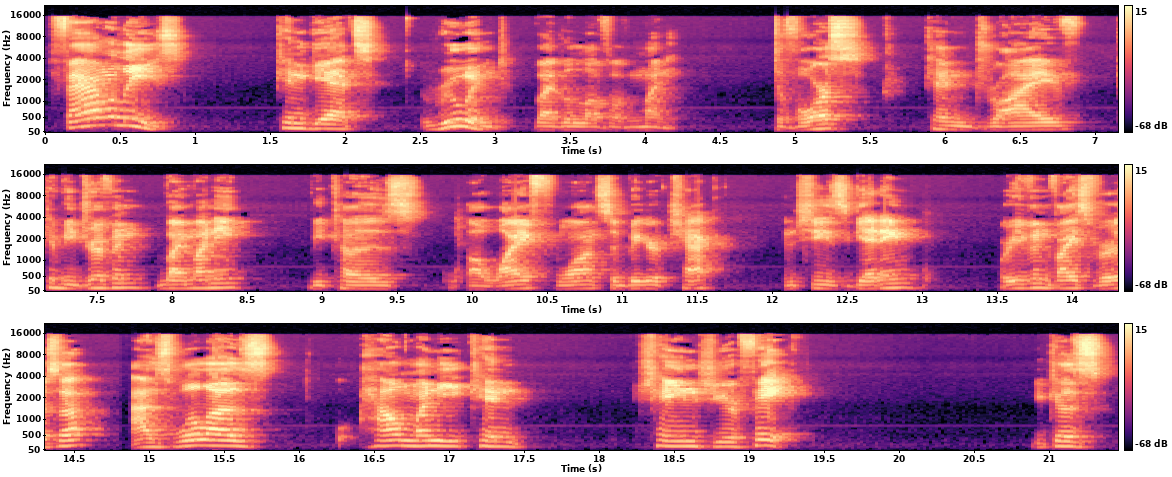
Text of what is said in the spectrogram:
Families can get ruined by the love of money. Divorce can drive can be driven by money because a wife wants a bigger check than she's getting or even vice versa, as well as how money can change your faith. Because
